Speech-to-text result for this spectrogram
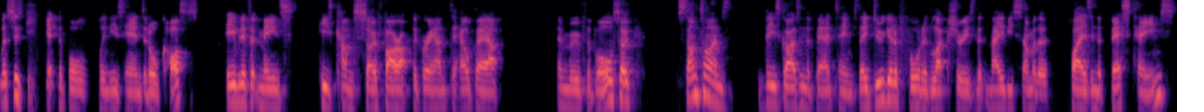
let's just get the ball in his hands at all costs, even if it means he's come so far up the ground to help out and move the ball. So sometimes these guys in the bad teams, they do get afforded luxuries that maybe some of the players in the best teams,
